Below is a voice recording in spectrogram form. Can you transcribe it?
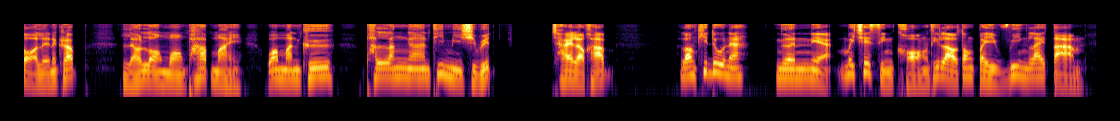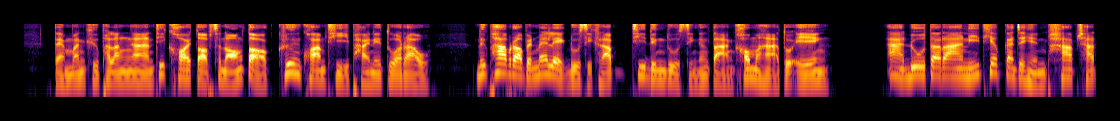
ก่อนเลยนะครับ แล้วลองมองภาพใหม่ว่ามันคือ พลังงานที่มีชีวิต ใช่แล้วครับ ลองคิดดูนะ เงินเนี่ยไม่ใช่สิ่งของที่เราต้องไปวิ่งไล่ตาม แต่มันคือพลังงานที่คอยตอบสนองต่อคลื่นความถี่ภายในตัวเรา นึกภาพเราเป็นแม่เหล็กดูสิครับ ที่ดึงดูดสิ่งต่างๆ เข้ามาหาตัวเอง อ่าดูตารางนี้เทียบกันจะเห็นภาพชัด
